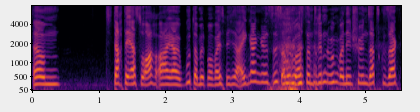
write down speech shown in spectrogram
Ähm, ich dachte erst so, ach, ah ja, gut, damit man weiß, welcher Eingang das ist, aber du hast dann drin irgendwann den schönen Satz gesagt,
